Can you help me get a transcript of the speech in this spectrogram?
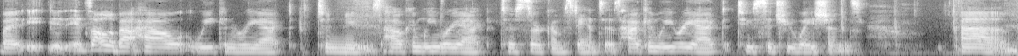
But it, it, it's all about how we can react to news. How can we react to circumstances? How can we react to situations? Um,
